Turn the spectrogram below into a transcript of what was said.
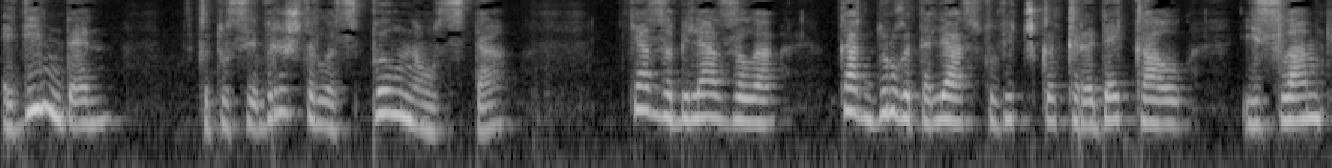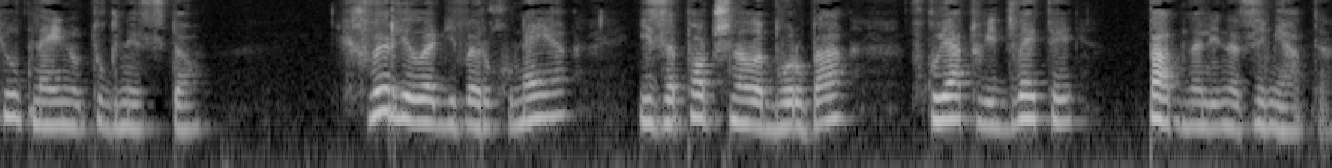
Един ден, като се връщала с пълна уста, тя забелязала, как другата лястовичка краде кал и сламки от нейното гнездо. Хвърлила ги върху нея и започнала борба, в която и двете паднали на земята.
